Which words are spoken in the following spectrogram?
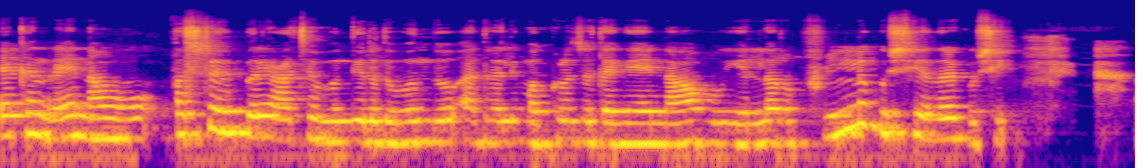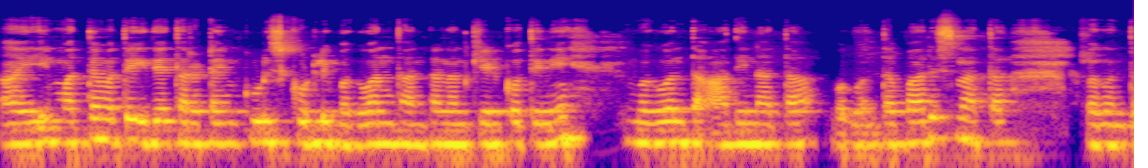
ಯಾಕಂದರೆ ನಾವು ಫಸ್ಟ್ ಬರೀ ಆಚೆ ಬಂದಿರೋದು ಒಂದು, ಅದರಲ್ಲಿ ಮಕ್ಕಳ ಜೊತೆಗೆ ನಾವು ಎಲ್ಲರೂ ಫುಲ್ಲು ಖುಷಿ ಅಂದರೆ ಖುಷಿ. ಈ ಮತ್ತೆ ಮತ್ತೆ ಇದೇ ಥರ ಟೈಮ್ ಕೂಡಿಸ್ಕೊಡ್ಲಿ ಭಗವಂತ ಅಂತ ನಾನು ಕೇಳ್ಕೊತೀನಿ. ಭಗವಂತ ಆದಿನಾಥ, ಭಗವಂತ ಪಾರಿಸ್ನಾಥ, ಭಗವಂತ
